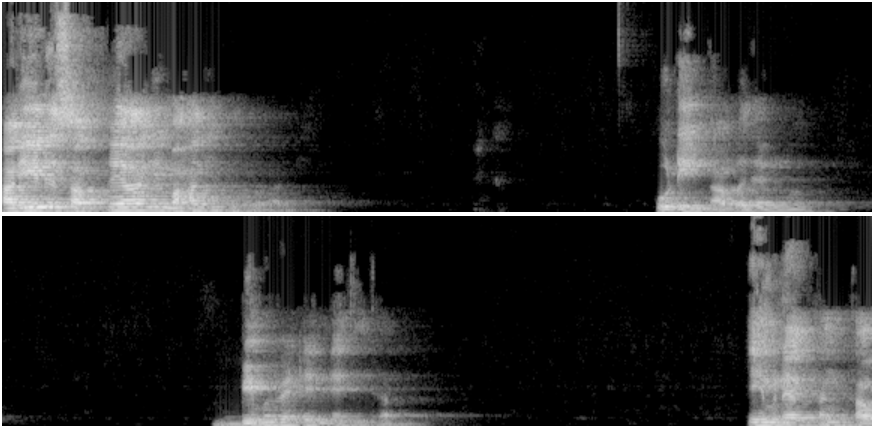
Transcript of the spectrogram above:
හරියට සත්වයාගේ මහදුපත වගේ. උඩින් අබ දැම්මොත් බිම වැටෙන්නේ නැති තරම්. එහෙම නැත්නම් තව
